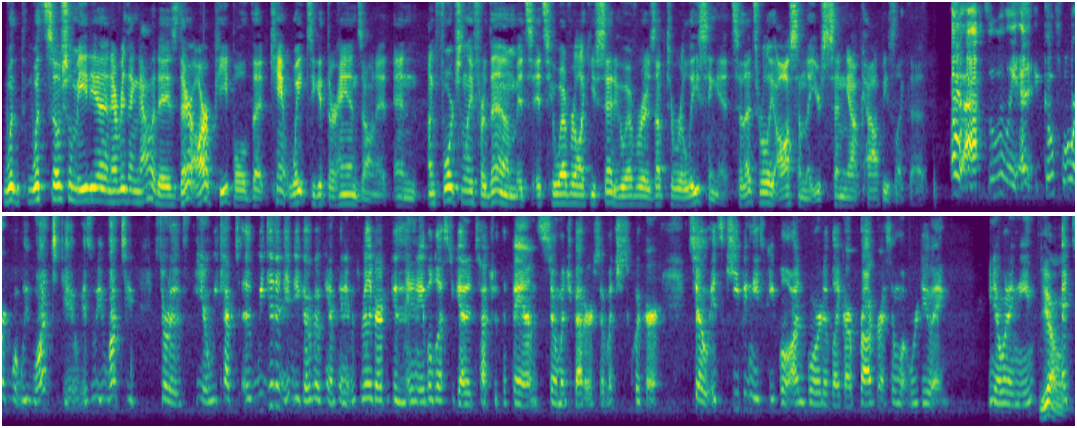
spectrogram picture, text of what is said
with with social media and everything nowadays, there are people that can't wait to get their hands on it, and unfortunately for them, it's it's whoever, like you said, whoever is up to releasing it. So that's really awesome that you're sending out copies like that. Oh, absolutely! And go forward. What we want to do is we want to sort of, you know, we kept uh, we did an Indiegogo campaign. It was really great because it enabled us to get in touch with the fans so much better, so much quicker. So it's keeping these people on board of like our progress and what we're doing. You know what I mean? Yeah. And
